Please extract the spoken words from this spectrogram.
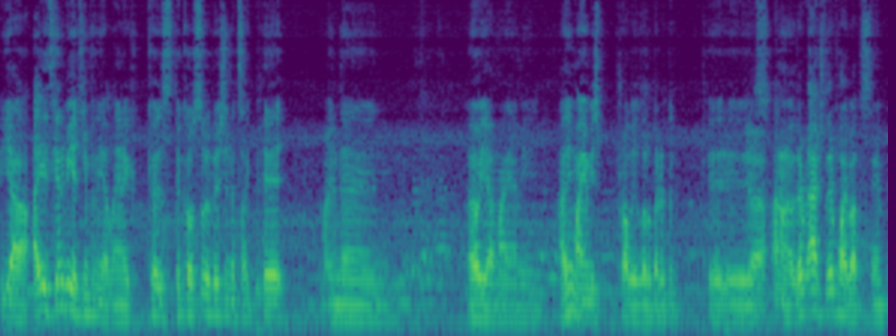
yeah. I, it's gonna be a team from the Atlantic because the Coastal Division it's like Pitt Miami. and then oh yeah Miami. I think Miami's probably a little better than Pitt is. Yeah. I don't know. They're actually they're probably about the same.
